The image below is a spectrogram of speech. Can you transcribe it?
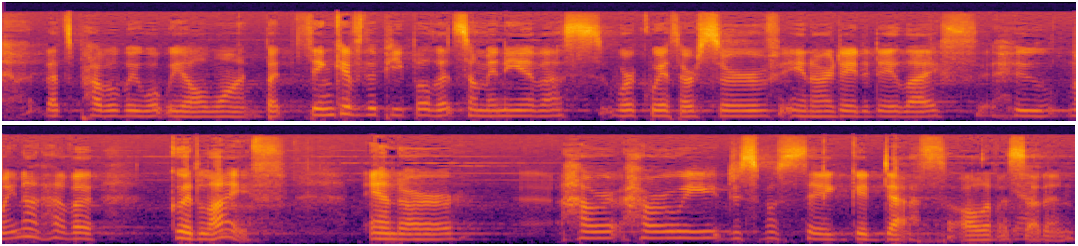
that's probably what we all want, but think of the people that so many of us work with or serve in our day to day life who might not have a good life and are, how are, how are we just supposed to say good death all of a sudden?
